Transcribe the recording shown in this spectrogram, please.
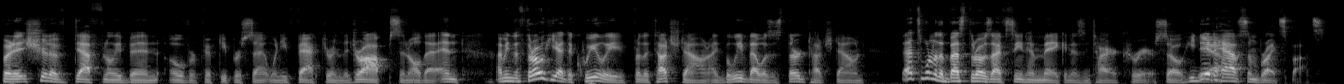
but it should have definitely been over 50% when you factor in the drops and all that. And I mean, the throw he had to Queeley for the touchdown, I believe that was his third touchdown. That's one of the best throws I've seen him make in his entire career. So he did Yeah. have some bright spots.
